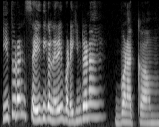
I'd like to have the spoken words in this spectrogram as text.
இத்துடன் செய்திகள் நிறைவடைகின்றன. வணக்கம்.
